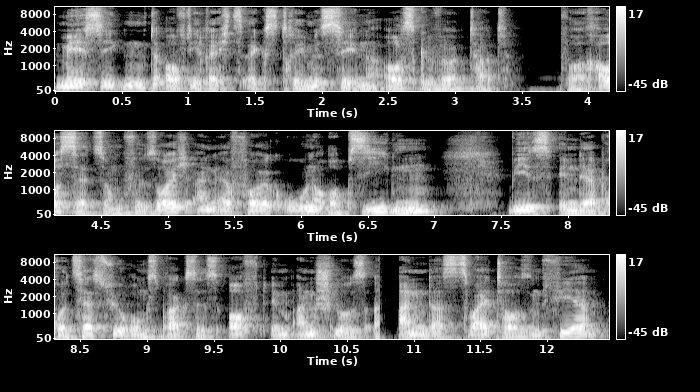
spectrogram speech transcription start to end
mäßigend auf die rechtsextreme Szene ausgewirkt hat. Voraussetzung für solch einen Erfolg ohne Obsiegen, wie es in der Prozessführungspraxis oft im Anschluss an das 2004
